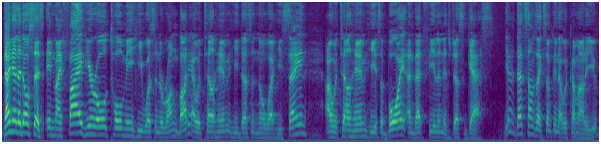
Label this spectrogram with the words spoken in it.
Daniel Ledo says, In my five year old told me he was in the wrong body, I would tell him he doesn't know what he's saying. I would tell him he is a boy and that feeling is just gas. Yeah, that sounds like something that would come out of you.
